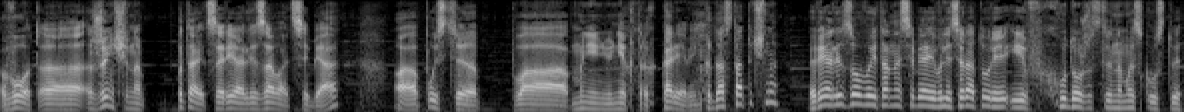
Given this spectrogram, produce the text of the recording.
Вот. Женщина пытается реализовать себя, а, пусть э, по мнению некоторых корявенько достаточно, реализовывает она себя и в литературе, и в художественном искусстве,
